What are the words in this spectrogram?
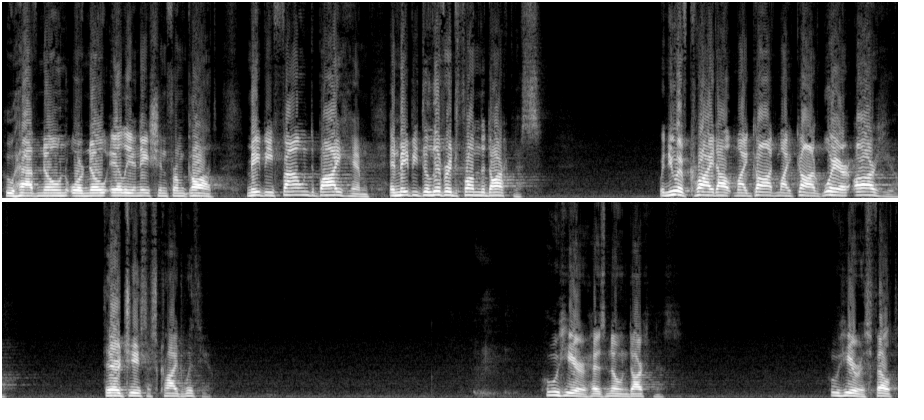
who have known or know alienation from God may be found by him and may be delivered from the darkness. When you have cried out, My God, my God, where are you? There Jesus cried with you. Who here has known darkness? Who here has felt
